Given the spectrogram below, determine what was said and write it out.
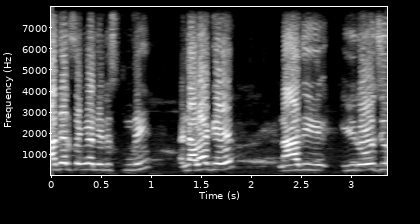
ఆదర్శంగా నిలుస్తుంది. అండ్ అలాగే నాది ఈ రోజు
